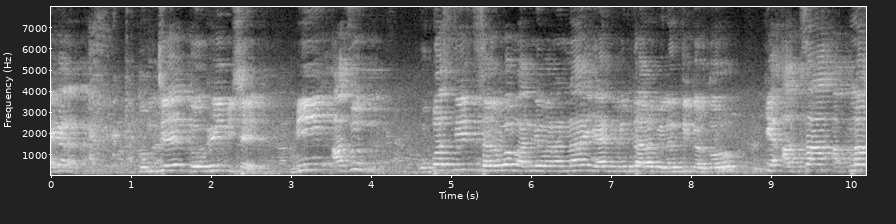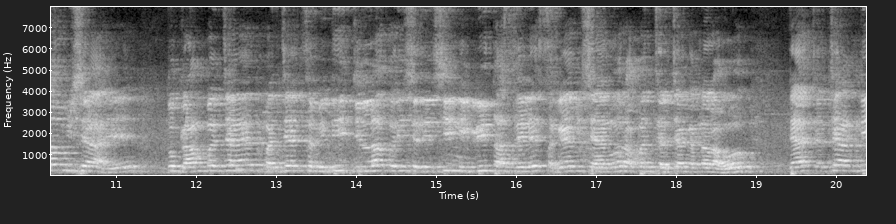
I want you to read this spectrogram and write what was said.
ऐका ना. तुमचे दोघेही विषय. मी अजून उपस्थित सर्व मान्यवरांना या निमित्तानं विनंती करतो की आजचा आपला जो विषय आहे तो ग्रामपंचायत पंचायत समिती जिल्हा परिषदेशी निगडीत असलेले सगळ्या विषयांवर आपण चर्चा करणार आहोत. त्या चर्चेअंती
